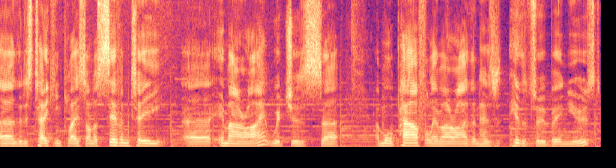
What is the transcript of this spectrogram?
uh, that is taking place on a 7T uh, MRI, which is uh, a more powerful MRI than has hitherto been used.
